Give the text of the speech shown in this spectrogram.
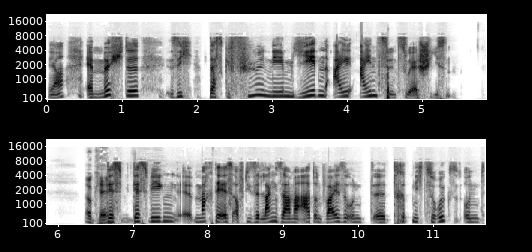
Ja, er möchte sich das Gefühl nehmen, jeden einzeln zu erschießen. Okay. Des, deswegen äh, macht er es auf diese langsame Art und Weise und äh, tritt nicht zurück und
